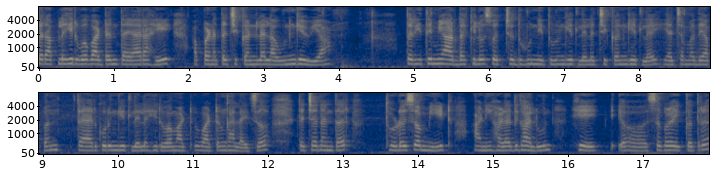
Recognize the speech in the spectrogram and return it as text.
तर आपलं हिरवं वाटण तयार आहे. आपण आता चिकनला लावून घेऊया. तर इथे मी अर्धा किलो स्वच्छ धुवून नितळून घेतलेलं चिकन घेतलं आहे याच्यामध्ये आपण तयार करून घेतलेलं हिरवा वाट वाटण घालायचं. त्याच्यानंतर थोडंसं मीठ आणि हळद घालून हे सगळं एकत्र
